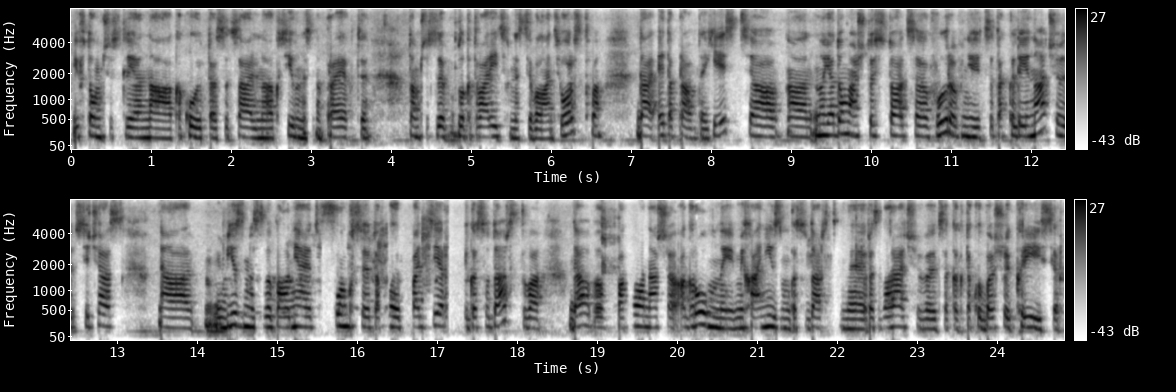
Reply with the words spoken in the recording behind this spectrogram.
и в том числе на какую-то социальную активность, на проекты, в том числе благотворительность и волонтерство. Да, это правда есть, а, а, но я думаю, что ситуация выровняется так или иначе. Сейчас а, бизнес выполняет функцию такой поддержки государства, да, пока наш огромный механизм государственный разворачивается, как такой большой крейсер,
